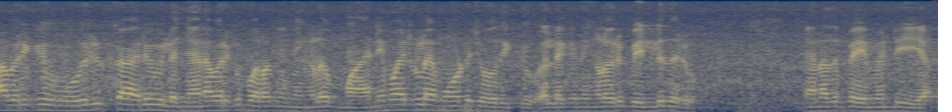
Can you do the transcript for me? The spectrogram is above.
അവർക്ക് ഒരു കാര്യവുമില്ല. ഞാൻ അവർക്ക് പറഞ്ഞു നിങ്ങൾ മാന്യമായിട്ടുള്ള എമൗണ്ട് ചോദിക്കൂ അല്ലെങ്കിൽ നിങ്ങളൊരു ബില്ല് തരൂ. ഞാനത് പേയ്മെന്റ് ചെയ്യാം.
